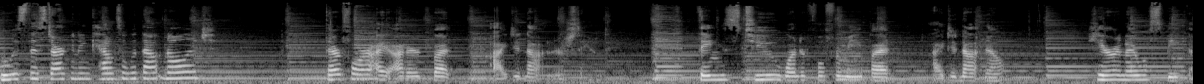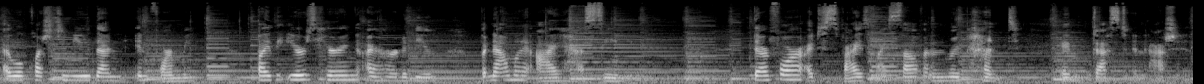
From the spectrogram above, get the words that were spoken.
Who is this darkening counsel without knowledge? Therefore I uttered, but I did not understand. Things too wonderful for me, but I did not know. Hear and I will speak. I will question you, then inform me. By the ears hearing I heard of you, but now my eye has seen you. Therefore I despise myself and repent in dust and ashes.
